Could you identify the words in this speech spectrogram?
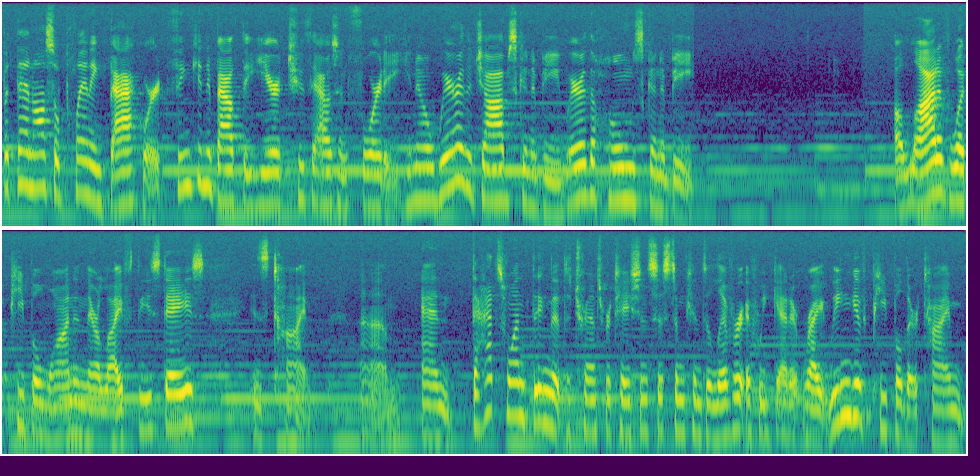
But then also planning backward, thinking about the year 2040. You know, where are the jobs going to be? Where are the homes going to be? A lot of what people want in their life these days is time. Um, and that's one thing that the transportation system can deliver if we get it right. We can give people their time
